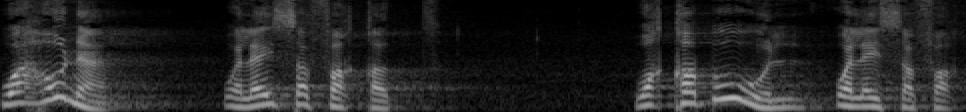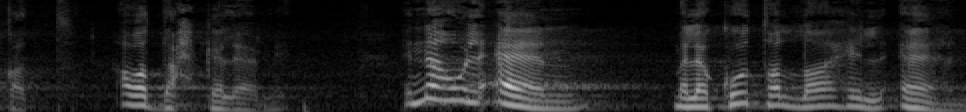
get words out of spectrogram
وهنا وليس فقط. وقبول وليس فقط. أوضح كلامي. إنه الآن ملكوت الله الآن.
